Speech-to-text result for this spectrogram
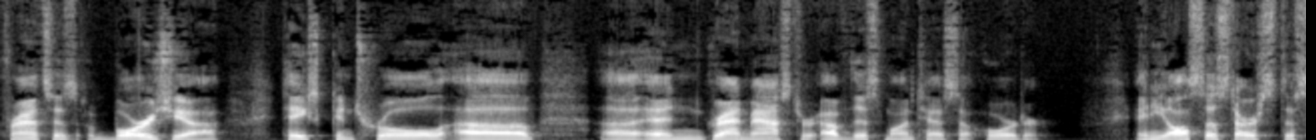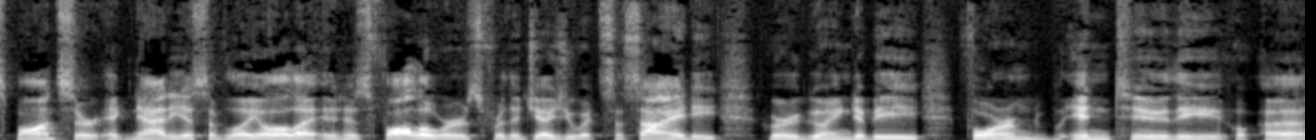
Francis Borgia takes control of uh, and Grand Master of this Montesa order. And he also starts to sponsor Ignatius of Loyola and his followers for the Jesuit Society, who are going to be formed into the, uh,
